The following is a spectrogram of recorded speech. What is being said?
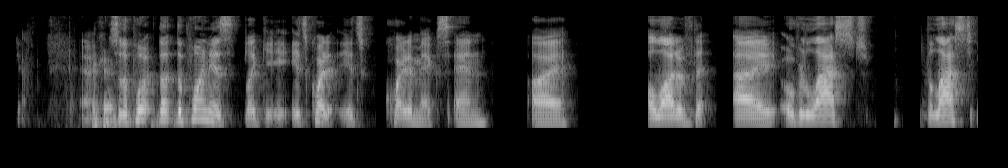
yeah. Anyway, Okay. So the point the, the point is like it's quite it's quite a mix, and uh, a lot of the uh, over the last the last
